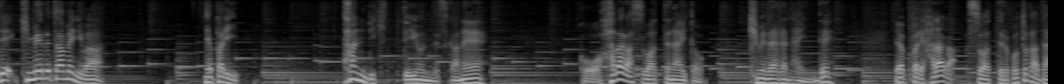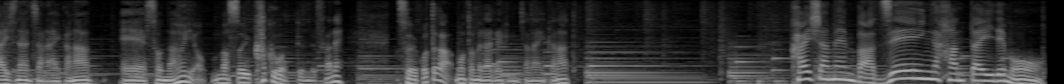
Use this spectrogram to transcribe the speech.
で決めるためにはやっぱり短力っていうんですかね。こう腹が座ってないと決められないんでやっぱり腹が座ってることが大事なんじゃないかな、えー、そんなふうに、まあ、そういう覚悟っていうんですかね。そういうことが求められるんじゃないかなと。会社メンバー全員が反対でも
